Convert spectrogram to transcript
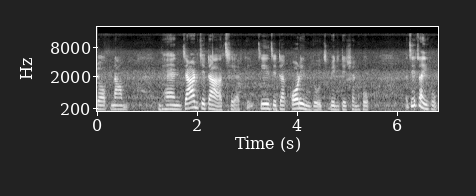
জপ, নাম, ধ্যান, যার যেটা আছে আর কি, যে যেটা করেন রোজ মেডিটেশন হোক, যেটাই হোক।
